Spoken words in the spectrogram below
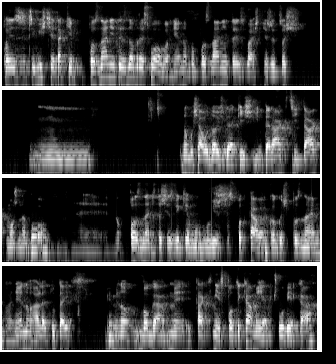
to jest rzeczywiście takie, poznanie to jest dobre słowo, nie? no bo poznanie to jest właśnie, że coś mm, no musiało dojść do jakiejś interakcji, tak? Można było e, no, poznać, to się zwykle mówi, że się spotkałem, kogoś poznałem go, nie? No ale tutaj wiemy, no Boga my tak nie spotykamy jak człowieka,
